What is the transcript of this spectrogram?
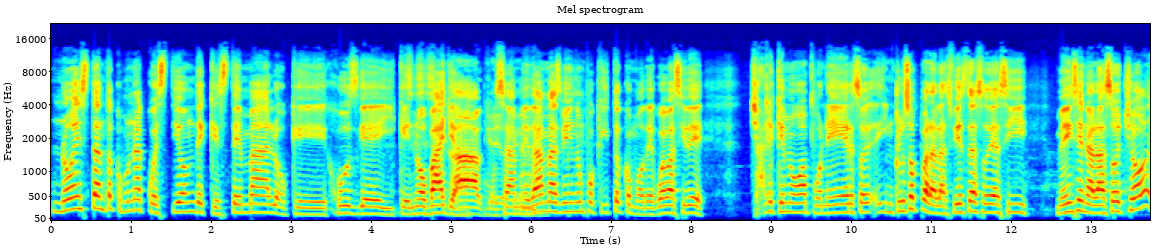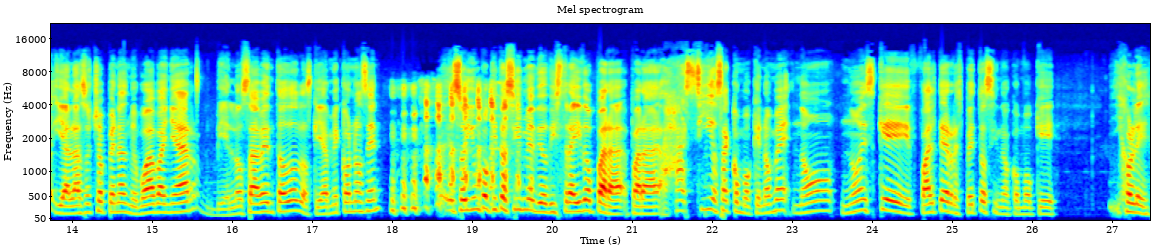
no es tanto como una cuestión de que esté mal o que juzgue y que Sí, no sí, sí. vaya. Ah, o sea, me da más bien un poquito como de hueva así de, chale, ¿qué me voy a poner? Soy- incluso para las fiestas soy así, me dicen a las 8 y a las 8 apenas me voy a bañar, bien lo saben todos los que ya me conocen. Soy un poquito así medio distraído para, para, ah, sí, o sea, como que no me, no, no es que falte respeto, sino como que, híjole,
